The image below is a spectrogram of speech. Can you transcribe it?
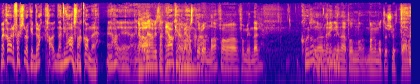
Men hva var det første dere drakk? Nei, vi har snakka om det. Har- jeg- ja, det har vi snakka om. Ja, okay, Det var snakket korona for, for min del. Så Korona, den ringen er på mange måter slutta nå.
